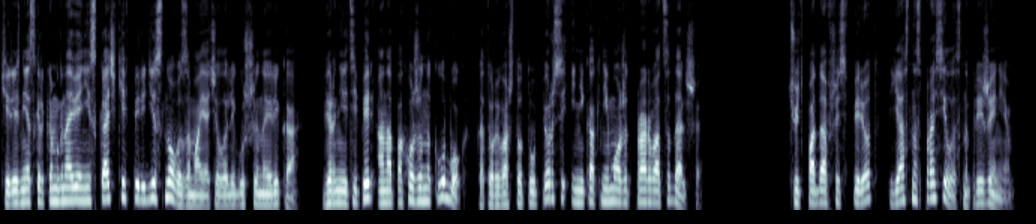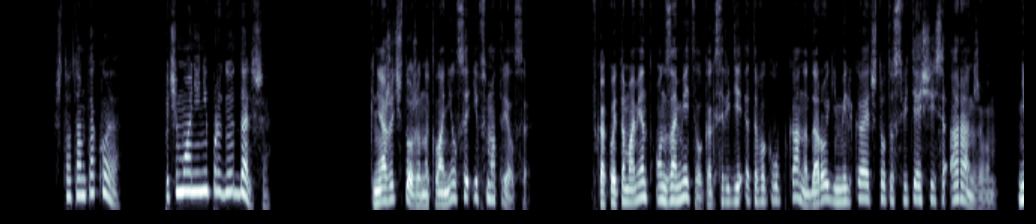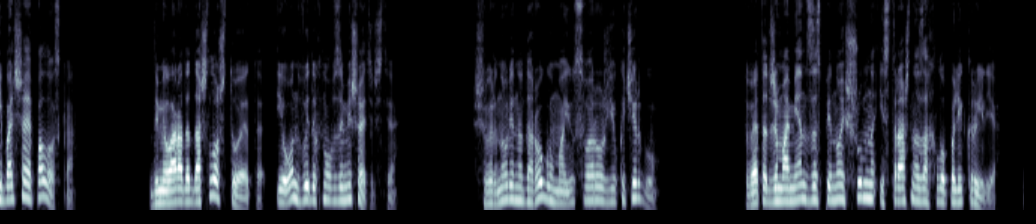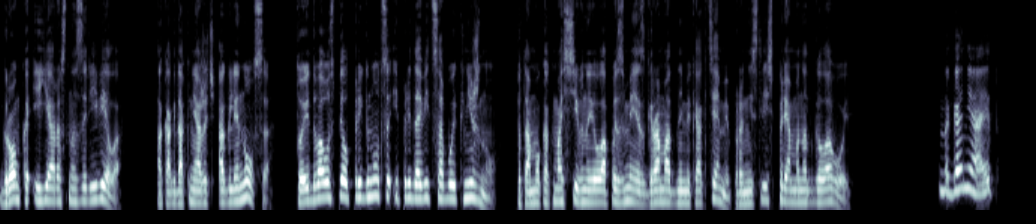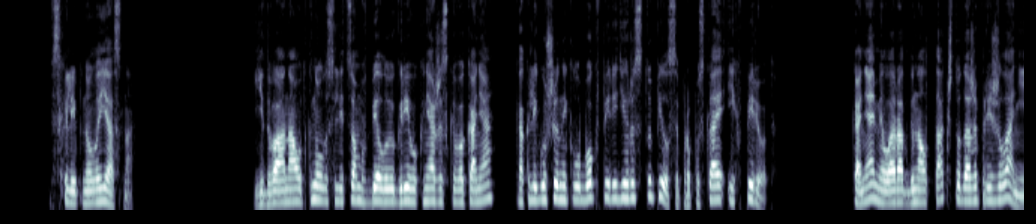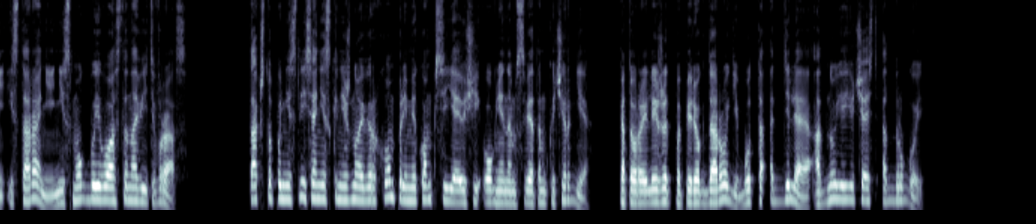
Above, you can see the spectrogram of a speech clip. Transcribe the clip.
Через несколько мгновений скачки впереди снова замаячила лягушиная река. Вернее, теперь она похожа на клубок, который во что-то уперся и никак не может прорваться дальше. Чуть подавшись вперед, ясно спросила с напряжением. «Что там такое? Почему они не прыгают дальше?» Княжич тоже наклонился и всмотрелся. В какой-то момент он заметил, как среди этого клубка на дороге мелькает что-то светящееся оранжевым, небольшая полоска. До Милорада дошло, что это, и он выдохнул в замешательстве швырнули на дорогу мою сворожью кочергу. В этот же момент за спиной шумно и страшно захлопали крылья. Громко и яростно заревело. А когда княжич оглянулся, то едва успел пригнуться и придавить собой княжну, потому как массивные лапы змея с громадными когтями пронеслись прямо над головой. «Нагоняет!» — всхлипнула ясно. Едва она уткнулась лицом в белую гриву княжеского коня, как лягушиный клубок впереди расступился, пропуская их вперед. Коня Милорад гнал так, что даже при желании и старании не смог бы его остановить в раз. Так что понеслись они с княжной верхом прямиком к сияющей огненным светом кочерге, которая лежит поперек дороги, будто отделяя одну ее часть от другой.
